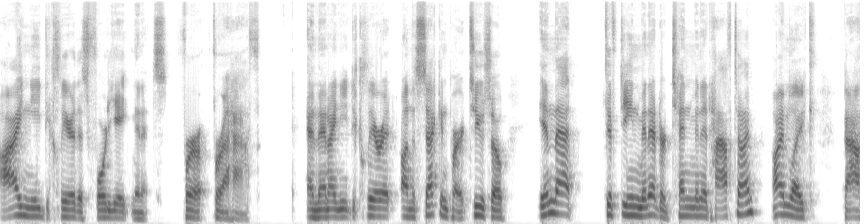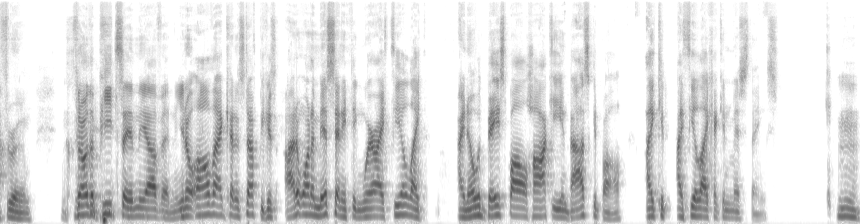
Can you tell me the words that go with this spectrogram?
I need to clear this 48 minutes for for a half. And then I need to clear it on the second part too. So in that 15 minute or 10 minute halftime, I'm like bathroom, throw the pizza in the oven, you know, all that kind of stuff because I don't want to miss anything where I feel like I know with baseball, hockey, and basketball, I could I feel like I can miss things. Mm.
